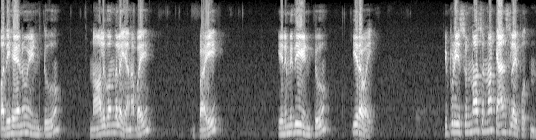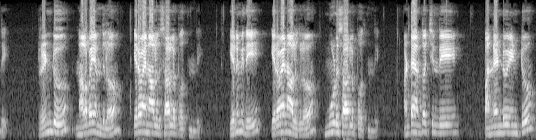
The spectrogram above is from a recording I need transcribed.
పదిహేను ఇంటూ నాలుగు వందల ఎనభై బై ఎనిమిది ఇంటూ ఇరవై. ఇప్పుడు ఈ సున్నా సున్నా క్యాన్సిల్ అయిపోతుంది. రెండు నలభై ఎనిమిదిలో ఇరవై నాలుగు సార్లు పోతుంది. ఎనిమిది ఇరవై నాలుగులో మూడు సార్లు పోతుంది. అంటే ఎంత వచ్చింది? పన్నెండు ఇంటూ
